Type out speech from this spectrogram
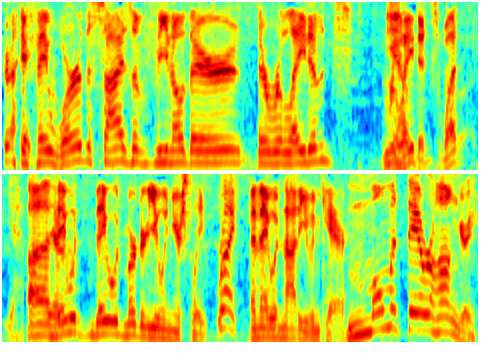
Right. If they were the size of you know their their relateds, Yeah. relateds, what? Yeah. Uh, they would they would murder you in your sleep, Right. And they would not even care. Moment they were hungry.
